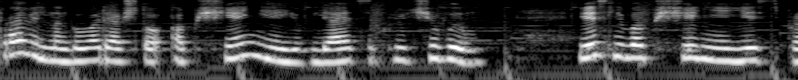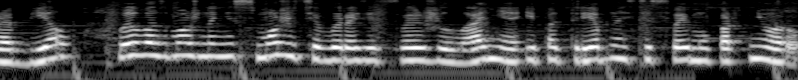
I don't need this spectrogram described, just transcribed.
Правильно говорят, что общение является ключевым. Если в общении есть пробел, вы, возможно, не сможете выразить свои желания и потребности своему партнеру,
